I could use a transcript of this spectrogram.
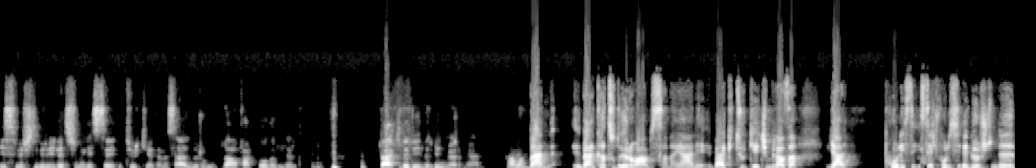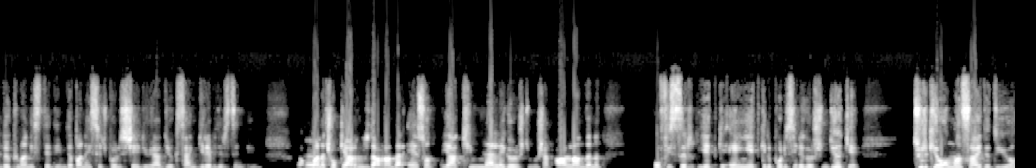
İsveçli biri iletişime geçseydi Türkiye'de mesela durum daha farklı olabilirdi. Belki de değildir bilmiyorum yani. Ama Ben ben katılıyorum abi sana. Yani belki Türkiye için biraz da ya polis İsveç polisiyle görüştüğümde de doküman istediğimde bana İsveç polisi şey diyor ya diyor ki sen girebilirsin. Evet, bana çok yardımcı davrandılar. En son ya kimlerle görüştüm Ruşen? Arlanda'nın officer yetki en yetkili polisiyle görüştüm. Diyor ki Türkiye olmasaydı diyor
